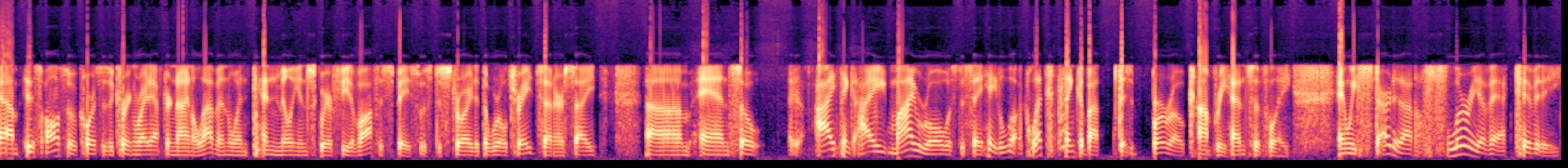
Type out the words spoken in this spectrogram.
Um, this also, of course, is occurring right after 9/11, when 10 million square feet of office space was destroyed at the World Trade Center site, um, and so I think I my role was to say, hey, look, let's think about this borough comprehensively, and we started on a flurry of activity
